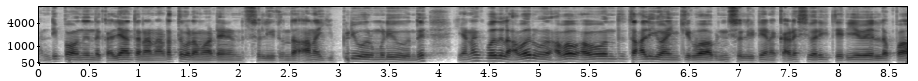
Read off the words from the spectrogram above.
கண்டிப்பாக வந்து இந்த கல்யாணத்தை நான் நடத்த விட மாட்டேன்னு சொல்லிட்டு இருந்தா. ஆனால் இப்படி ஒரு முடிவு வந்து எனக்கு பதில் அவர் அவள் அவள் வந்து தாலி வாங்கிக்கிடுவா அப்படின்னு சொல்லிட்டு எனக்கு கடைசி வரைக்கும் தெரியவே இல்லைப்பா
